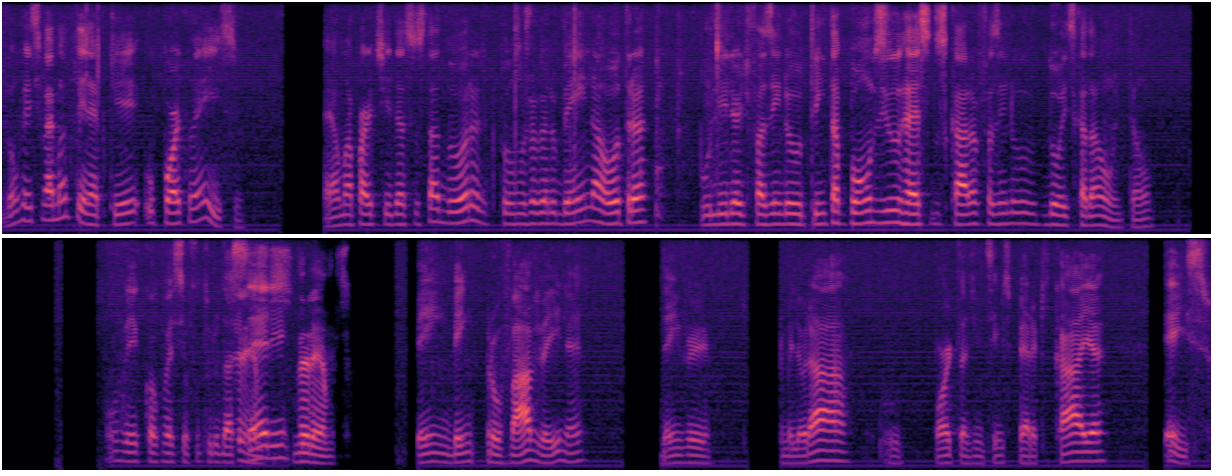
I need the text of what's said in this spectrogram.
Vamos ver se vai manter, né? Porque o Portland é isso. É uma partida assustadora, todo mundo jogando bem, na outra o Lillard fazendo 30 pontos e o resto dos caras fazendo dois cada um. Então, vamos ver qual vai ser o futuro da veremos, série. Veremos. Bem, bem provável aí, né? Denver melhorar, o Portland a gente sempre espera que caia. É isso.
